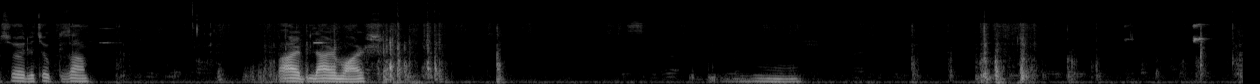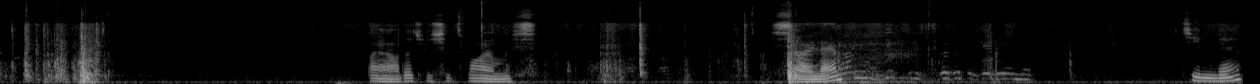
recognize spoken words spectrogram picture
Şöyle çok güzel. Barbiler var. Bayağı da çeşit varmış. Şöyle. Çilli.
